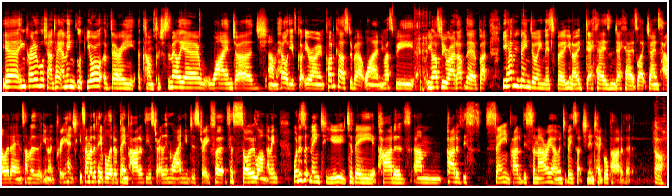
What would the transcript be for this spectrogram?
Yeah, incredible, Shanteh. I mean, look, you're a very accomplished sommelier, wine judge. Um, hell, you've got your own podcast about wine. You must be you must be right up there. But you haven't been doing this for you know decades and decades, like James Halliday and some of the you know Prue Henschke, some of the people that have been part of the Australian wine industry for for so long. I mean, what does it mean to you to be part of um, part of this scene, part of this scenario, and to be such an integral part of it? Oh,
